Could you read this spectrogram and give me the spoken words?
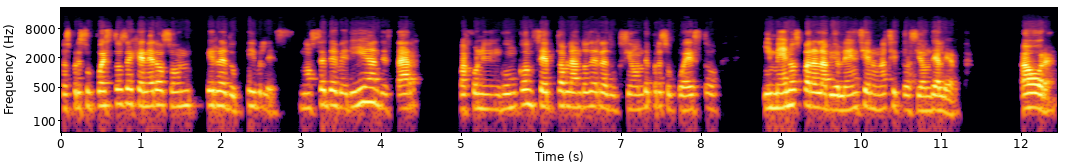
Los presupuestos de género son irreductibles. No se deberían de estar bajo ningún concepto hablando de reducción de presupuesto y menos para la violencia en una situación de alerta. Ahora,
